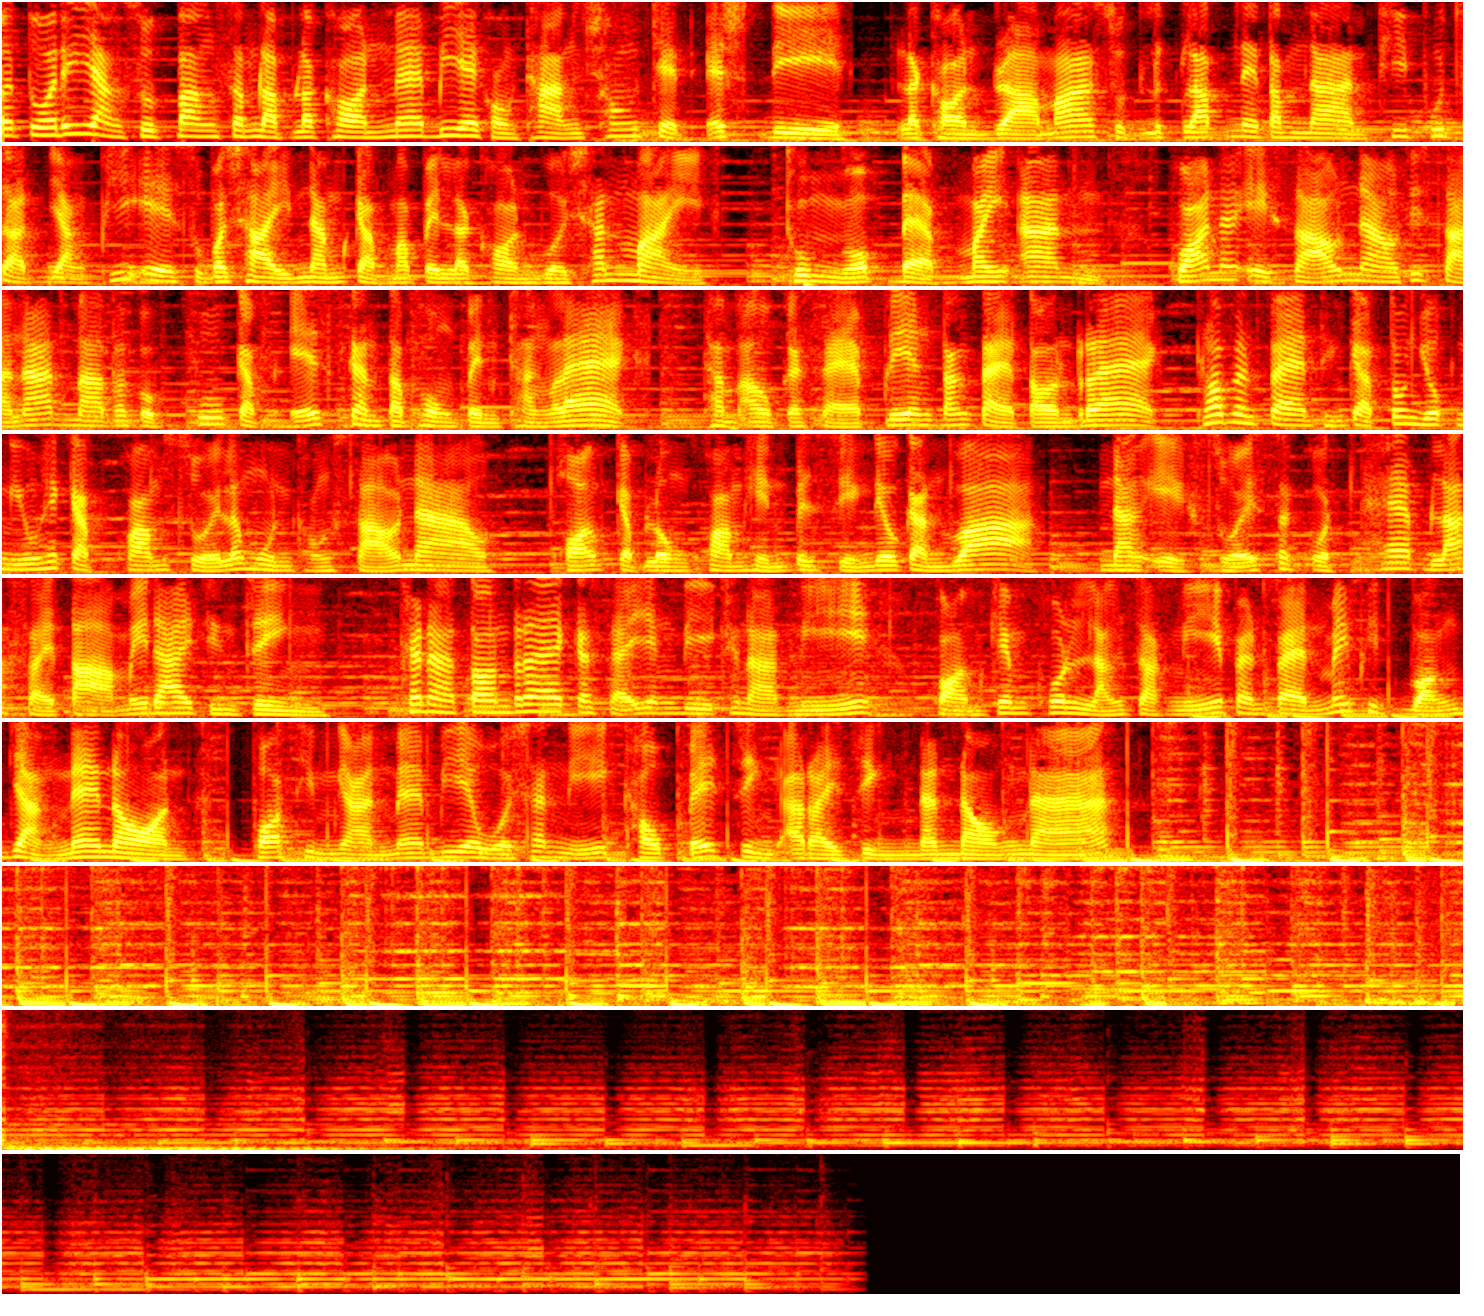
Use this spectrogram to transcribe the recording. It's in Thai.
ปิดตัวได้อย่างสุดปังสำหรับละครแม่เบี้ยของทางช่อง 7 HD ละครดราม่าสุดลึกลับในตำนานที่ผู้จัดอย่างพี่เอสุภชัยนำกลับมาเป็นละครเวอร์ชั่นใหม่ ทุ่มงบแบบไม่อันคว้านางเอกสาวนาวที่สานาดมาประกบคู่กับเอสกันตะพงเป็นครั้งแรกทำเอากระแสเปรี้ยงตั้งแต่ตอนแรก เพราะแฟนๆถึงกับต้องยกนิ้วให้กับความสวยละมุนของสาวนาว พร้อมกับลงความเห็นเป็นเสียงเดียวกันว่า นางเอกสวยสะกดแทบละสายตาไม่ได้จริง ๆขณะตอนแรกกระแสยังดีขนาดนี้ ความเข้มข้นหลังจากนี้แฟนๆ ไม่ผิดหวังอย่างแน่นอน เพราะทีมงานแม่เบี้ยเวอร์ชันนี้เขาเป๊ะจริงอะไรจริงนะน้องนะ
